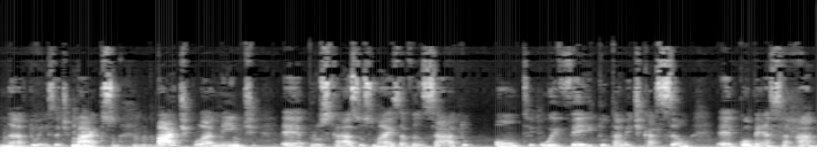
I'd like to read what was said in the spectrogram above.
na doença de Parkinson, particularmente é, para os casos mais avançados, onde o efeito da medicação é, começa a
